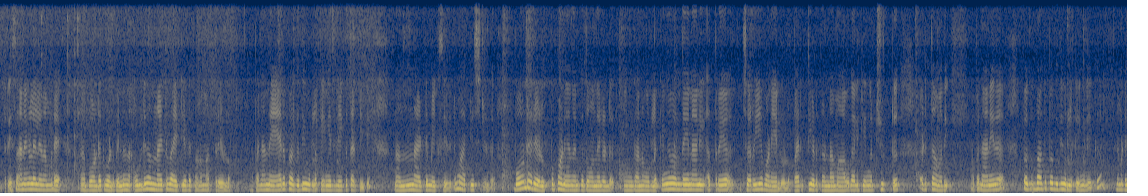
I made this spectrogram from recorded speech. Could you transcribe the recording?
ഇത്രയും സാധനങ്ങളല്ലേ നമ്മുടെ ബോണ്ടക്ക് വേണ്ടത്. പിന്നെ ഉള്ളി നന്നായിട്ട് വഴറ്റിയെടുക്കണം അത്രയേ ഉള്ളൂ. അപ്പം ഞാൻ നേരെ പകുതി ഉരുളക്കിഴങ്ങ് ഇതിലേക്ക് തട്ടിയിട്ട് നന്നായിട്ട് മിക്സ് ചെയ്തിട്ട് മാറ്റി വെച്ചിട്ടുണ്ട്. ബോണ്ട ഒരു എളുപ്പ പണിയാണെന്ന് എനിക്ക് തോന്നലുണ്ട്. കാരണം ഉരുളക്കിഴങ്ങ് വെന്ത് കഴിഞ്ഞാൽ അത്രയോ ചെറിയ പണിയല്ലേ ഉള്ളൂ. പരത്തി എടുക്കണ്ട മാവ് കലക്കി അങ്ങോട്ട് ചുട്ട് എടുത്താൽ മതി. അപ്പോൾ ഞാനിത് ബാക്കി പകുതി ഉരുളക്കിഴങ്ങിലേക്ക് നമ്മുടെ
